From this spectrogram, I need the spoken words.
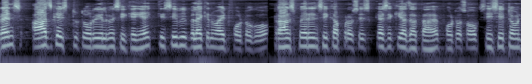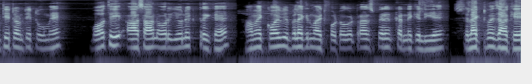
फ्रेंड्स आज के इस ट्यूटोरियल में सीखेंगे किसी भी ब्लैक एंड व्हाइट फ़ोटो को ट्रांसपेरेंसी का प्रोसेस कैसे किया जाता है। फोटोशॉप सीसी 2022 में बहुत ही आसान और यूनिक ट्रिक है। हमें कोई भी ब्लैक एंड व्हाइट फ़ोटो को ट्रांसपेरेंट करने के लिए सिलेक्ट में जाके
